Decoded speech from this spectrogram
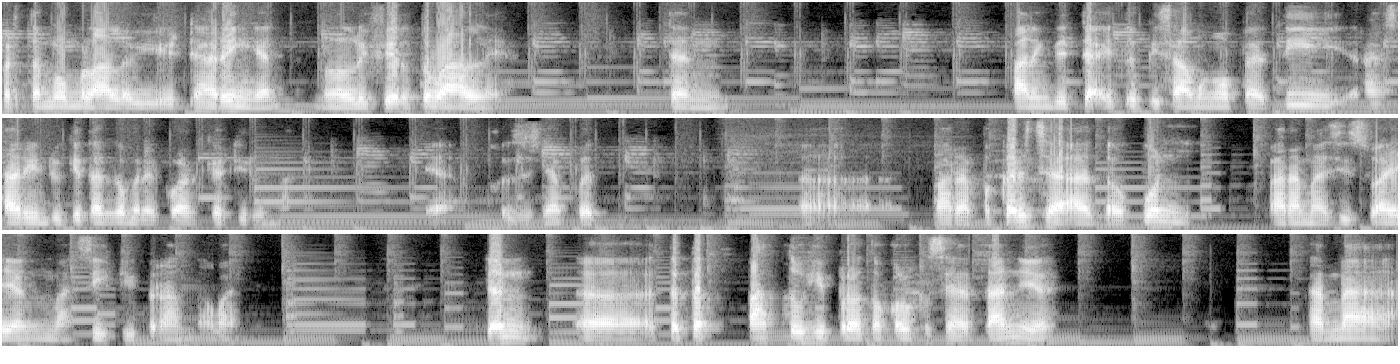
bertemu melalui daring kan, melalui virtual ya. Dan paling tidak itu bisa mengobati rasa rindu kita kepada keluarga di rumah. Ya, khususnya buat uh, para pekerja ataupun para mahasiswa yang masih di perantauan. Dan uh, tetap patuhi protokol kesehatan ya. Karena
